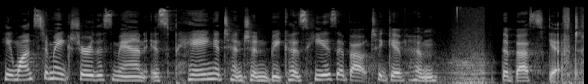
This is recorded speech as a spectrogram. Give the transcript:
He wants to make sure this man is paying attention because he is about to give him the best gift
